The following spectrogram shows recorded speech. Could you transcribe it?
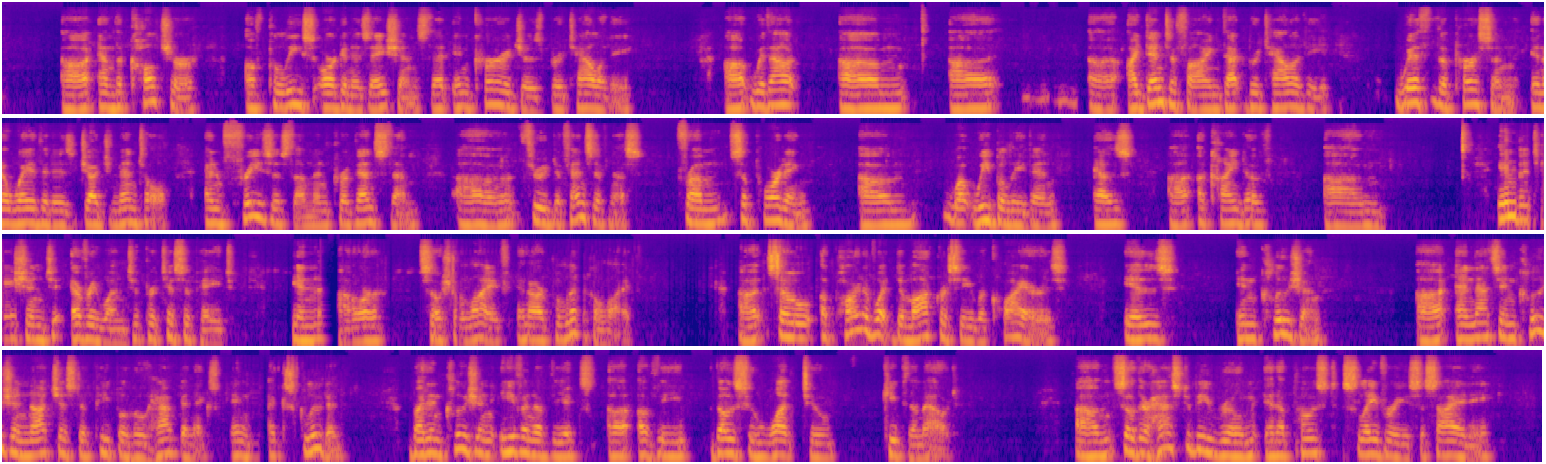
uh, and the culture of police organizations that encourages brutality uh, without um, uh, identifying that brutality with the person in a way that is judgmental and freezes them and prevents them uh, through defensiveness from supporting um, what we believe in as uh, a kind of um, invitation to everyone to participate in our social life, in our political life. Uh, so, a part of what democracy requires is inclusion. Uh, and that's inclusion not just of people who have been ex- excluded, but inclusion even of the uh, of the those who want to keep them out. Um, so there has to be room in a post-slavery society,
